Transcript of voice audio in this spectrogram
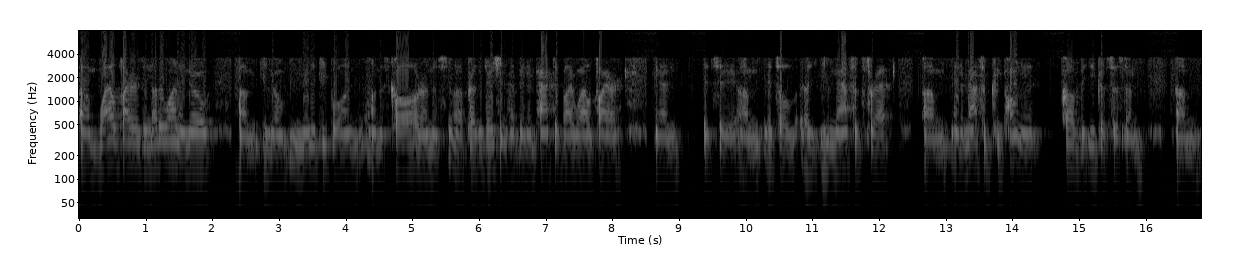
Um, wildfire is another one. I know, um, you know, many people on, on this call or on this uh, presentation have been impacted by wildfire, and it's a um, it's a, a, massive threat um, and a massive component of the ecosystem. Um,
